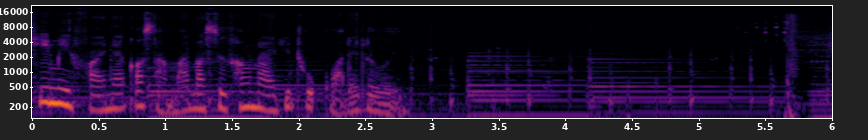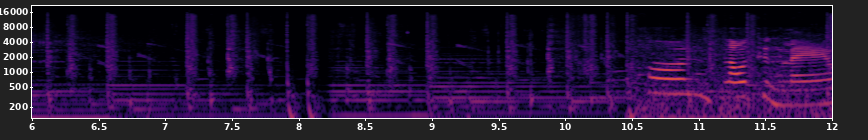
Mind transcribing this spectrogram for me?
ที่มีไฟล์เนี่ยก็สามารถมาซื้อข้างในที่ถูกกว่าได้เลยคนเราถึงแล้ว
